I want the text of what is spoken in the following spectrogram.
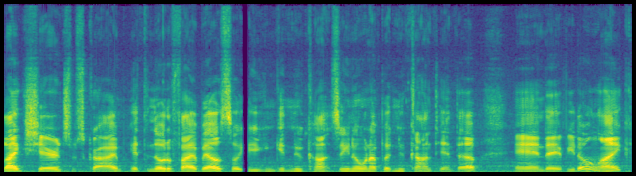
like, share, and subscribe. Hit the notify bell so you can get new con, so you know when I put new content up. And if you don't like,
